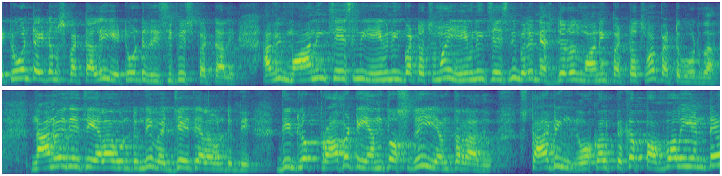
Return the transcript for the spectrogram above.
ఎటువంటి ఐటమ్స్ పెట్టాలి ఎటువంటి రెసిపీస్ పెట్టాలి అవి మార్నింగ్ చేసిన ఈవినింగ్ పెట్టవచ్చుమా ఈవినింగ్ చేసిన మళ్ళీ నెక్స్ట్ డే రోజు మార్నింగ్ పెట్టవచ్చుమా పెట్టకూడదా? నాన్ వెజ్ అయితే ఎలా ఉంటుంది వెజ్ అయితే ఎలా ఉంటుంది? దీంట్లో ప్రాపర్టీ ఎంత వస్తుంది ఎంత రాదు? స్టార్టింగ్ ఒకవేళ పికప్ అవ్వాలి అంటే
